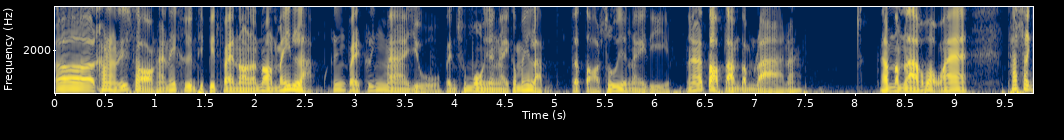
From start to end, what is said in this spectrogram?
เอ่อคำถามที่2ฮะในคืนที่ปิดไฟนอนแล้วนอนไม่หลับกลิ้งไปกลิ้งมาอยู่เป็นชั่วโมงยังไงก็ไม่หลับจะต่อสู้ยังไงดีนะตอบตามตำรานะทำตำราเขาบอกว่าถ้าสัก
